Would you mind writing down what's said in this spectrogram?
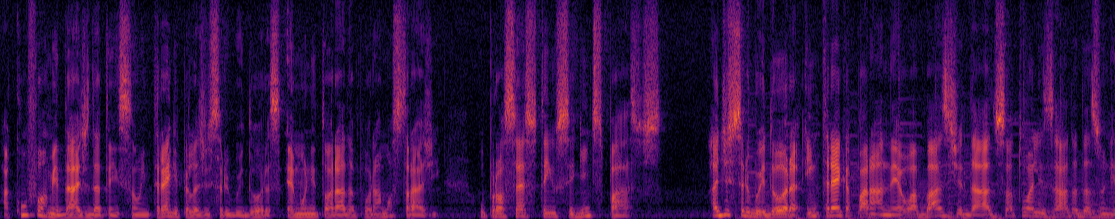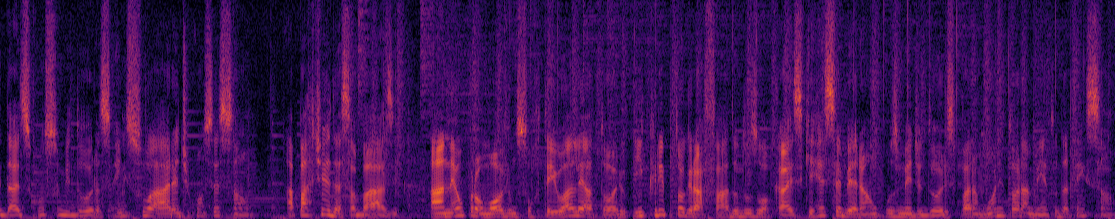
A conformidade da tensão entregue pelas distribuidoras é monitorada por amostragem, o processo tem os seguintes passos. A distribuidora entrega para a ANEL a base de dados atualizada das unidades consumidoras em sua área de concessão. A partir dessa base, a ANEL promove um sorteio aleatório e criptografado dos locais que receberão os medidores para monitoramento da tensão.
